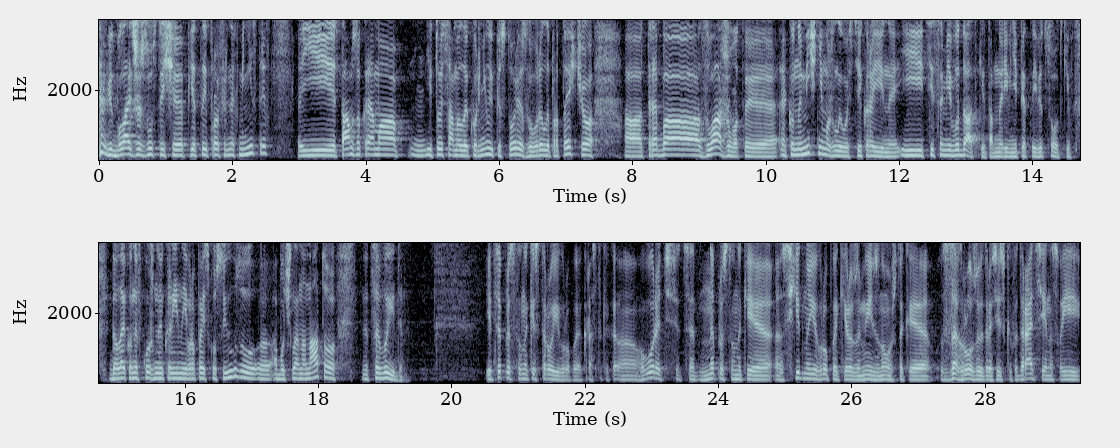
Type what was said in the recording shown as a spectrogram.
відбулася ж зустріч п'яти профільних міністрів, і там, зокрема, і той самий Лекорню, і Пісторіус говорили про те, що е, треба зважувати економічні можливості країни і ці самі видатки там на рівні 5%. Далеко не в кожної країни Європейського Союзу е, або члена НАТО це вийде. І це представники старої Європи, якраз таки е, говорять. Це не представники е, східної Європи, які розуміють знову ж таки загрозу від Російської Федерації на своїй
